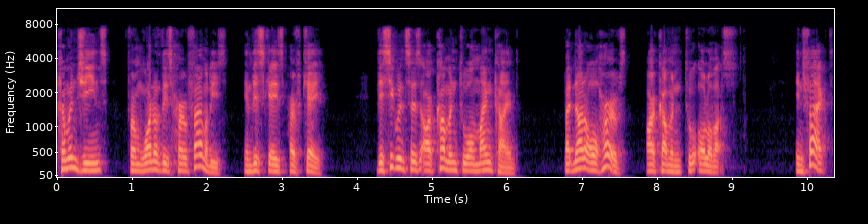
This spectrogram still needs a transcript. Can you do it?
common genes from one of these HERV families, in this case HERV-K. These sequences are common to all mankind, but not all HERVs are common to all of us. In fact,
